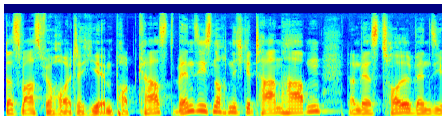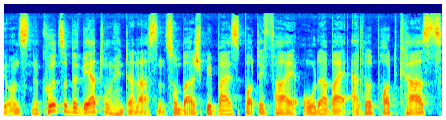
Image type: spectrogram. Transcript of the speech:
Das war's für heute hier im Podcast. Wenn Sie es noch nicht getan haben, dann wäre es toll, wenn Sie uns eine kurze Bewertung hinterlassen, zum Beispiel bei Spotify oder bei Apple Podcasts.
